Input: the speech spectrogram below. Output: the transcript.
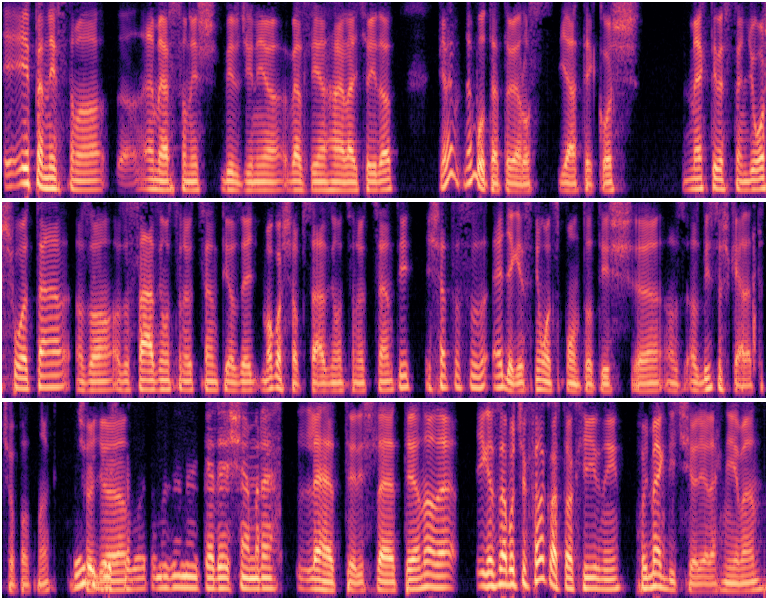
Éppen néztem a Emerson és Virginia Wesleyan highlightjaidat. Nem, nem volt tehát olyan rossz játékos, megtéveszten gyors voltál, az a, az a 185 centi, az egy magasabb 185 centi, és hát az, az 1,8 pontot is, az, az biztos kellett a csapatnak. Úgyhogy, voltam az emelkedésemre. Lehettél is, lehettél. Na, de igazából csak fel akartak hívni, hogy megdicsérjelek nyilván,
